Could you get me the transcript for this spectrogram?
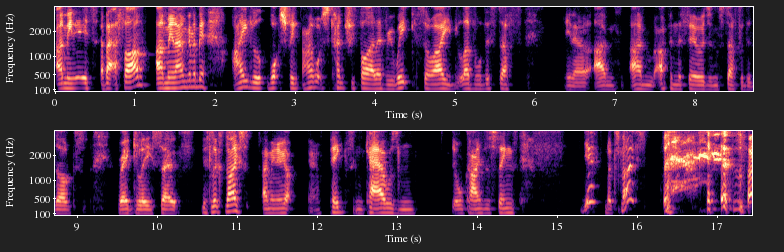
I mean, it's about a farm. I mean, I'm gonna be. I watch thing. I watch Country File every week, so I love all this stuff. You know, I'm I'm up in the fields and stuff with the dogs regularly. So this looks nice. I mean, you got you know, pigs and cows and all kinds of things. Yeah, looks nice. so,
